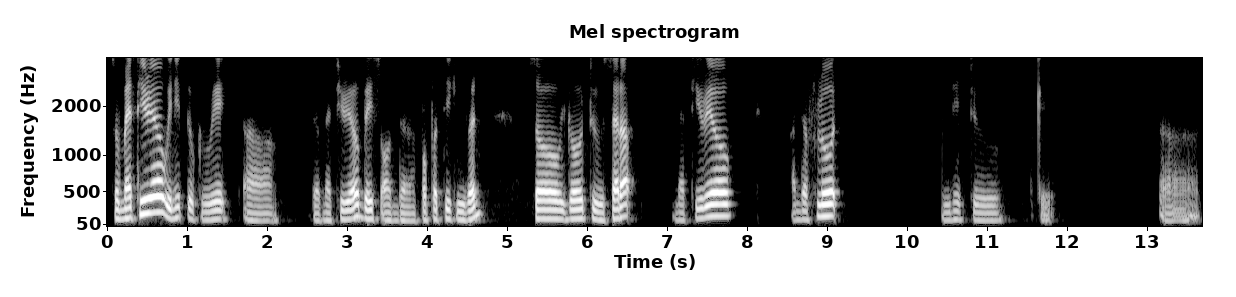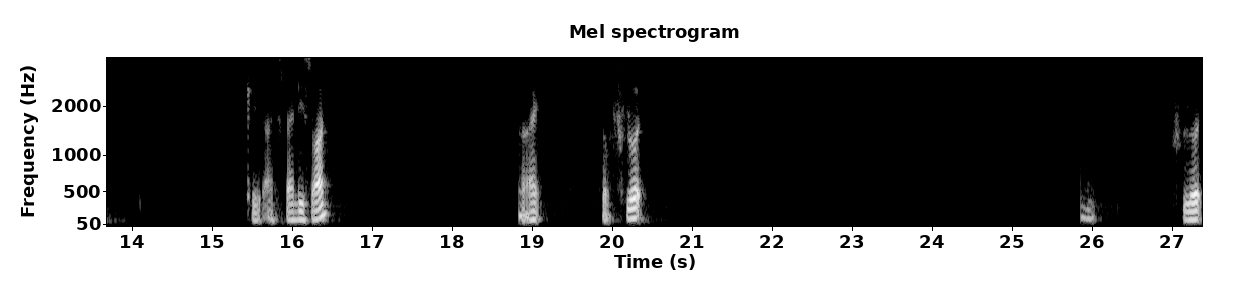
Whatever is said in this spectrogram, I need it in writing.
So material, we need to create uh, the material based on the property given. So we go to setup, material, under fluid. You need to, okay. Uh, okay, I expand this one. All right. So fluid fluid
